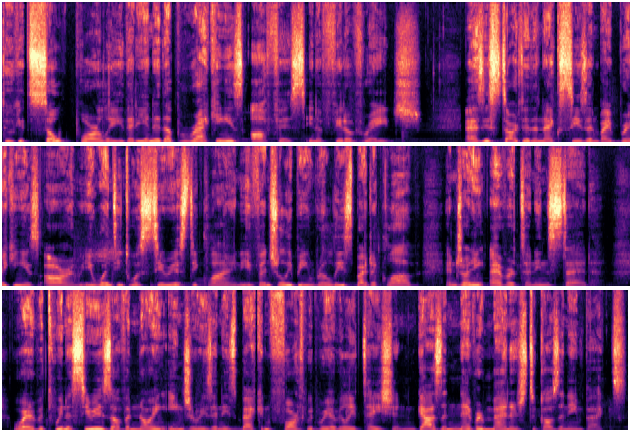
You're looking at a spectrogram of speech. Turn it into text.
took it so poorly that he ended up wrecking his office in a fit of rage. As he started the next season by breaking his arm, he went into a serious decline, eventually being released by the club and joining Everton instead where between a series of annoying injuries and his back and forth with rehabilitation, Gazza never managed to cause an impact.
